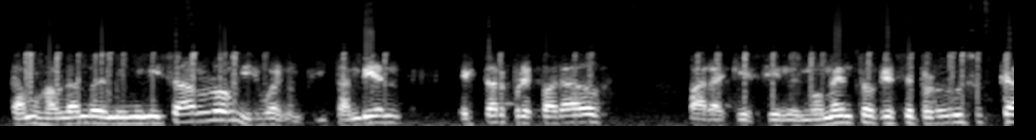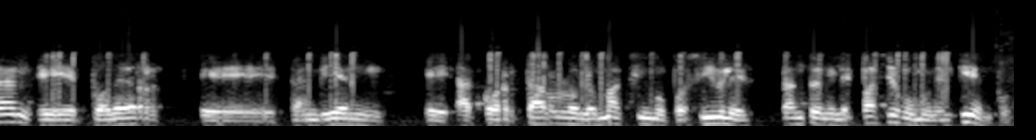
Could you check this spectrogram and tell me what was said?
estamos hablando de minimizarlos y bueno, y también estar preparados para que si en el momento que se produzcan, eh, poder eh, también eh, acortarlo lo máximo posible, tanto en el espacio como en el tiempo.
